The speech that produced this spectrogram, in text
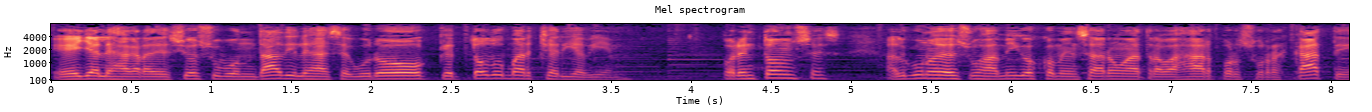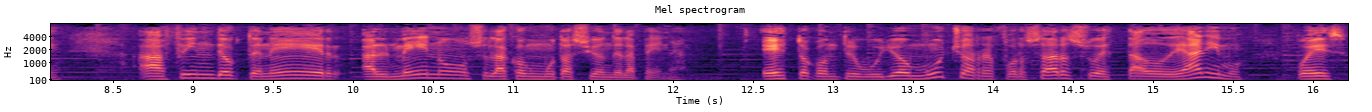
Ella les agradeció su bondad y les aseguró que todo marcharía bien. Por entonces, algunos de sus amigos comenzaron a trabajar por su rescate, a fin de obtener al menos la conmutación de la pena. Esto contribuyó mucho a reforzar su estado de ánimo, pues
